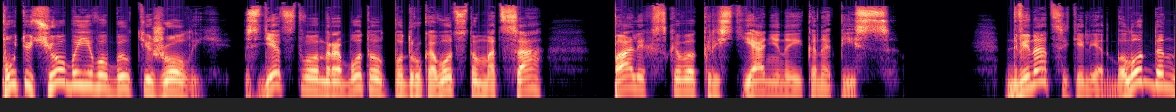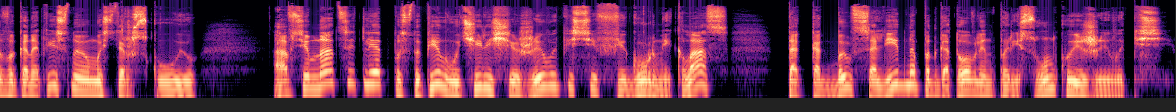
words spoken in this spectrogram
Путь учебы его был тяжелый. С детства он работал под руководством отца, палехского крестьянина-иконописца. Двенадцати лет был отдан в иконописную мастерскую, а в семнадцать лет поступил в училище живописи в фигурный класс – так как был солидно подготовлен по рисунку и живописи.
